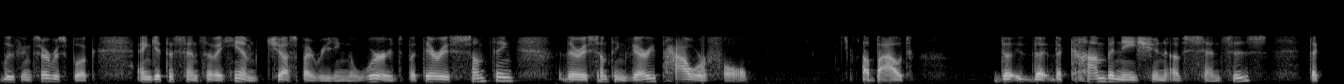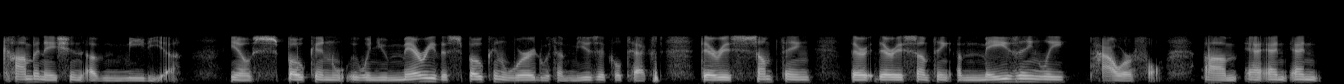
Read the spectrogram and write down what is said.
lutheran service book and get the sense of a hymn just by reading the words. But there is something there is something very powerful about the the, the combination of senses the combination of media. You know spoken when you marry the spoken word with a musical text there is something there there is something amazingly powerful um, and and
